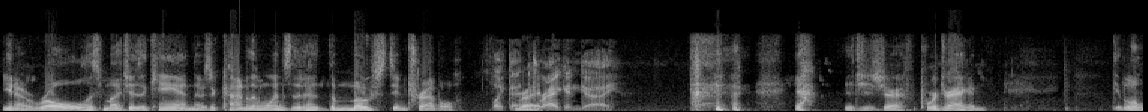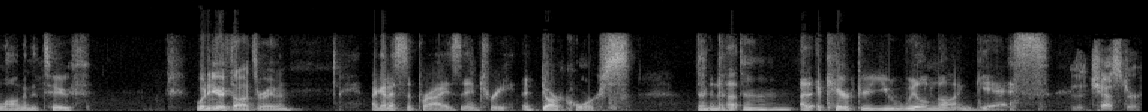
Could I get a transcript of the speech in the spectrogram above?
you know, role as much as it can. Those are kind of the ones that are the most in trouble. like that Right. dragon guy. yeah, it's just uh, poor dragon. Get a little long in the tooth. What are your thoughts, Raven? I got a surprise entry, a dark horse. Dun, And, dun, uh, dun. a, a character you will not guess. Is it Chester?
